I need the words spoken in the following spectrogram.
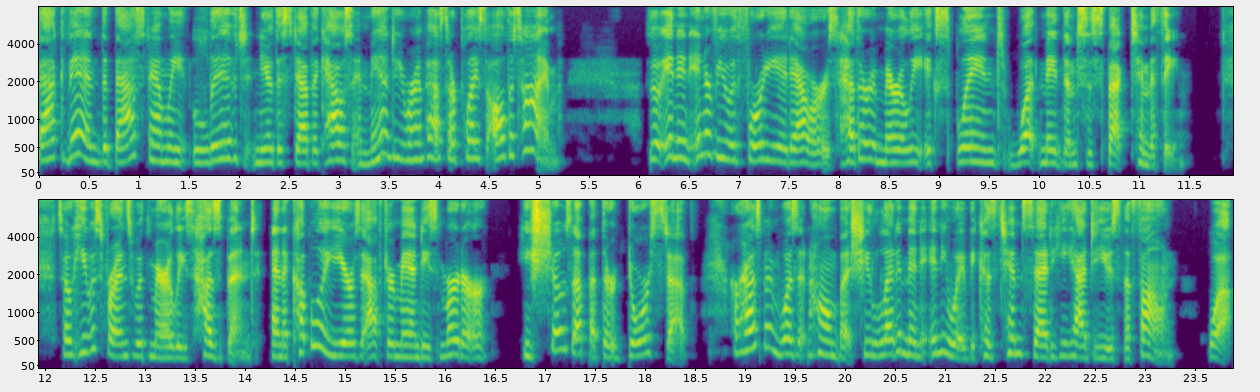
Back then, the Bass family lived near the Stavik house and Mandy ran past their place all the time. So in an interview with 48 Hours, Heather and Marilee explained what made them suspect Timothy. So he was friends with Marilee's husband, and a couple of years after Mandy's murder, he shows up at their doorstep. Her husband wasn't home, but she let him in anyway because Tim said he had to use the phone. Well,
